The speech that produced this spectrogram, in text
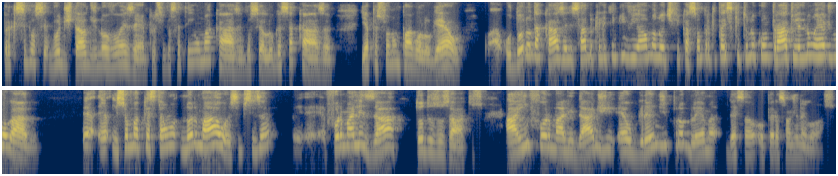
Porque se você. Vou te dar de novo um exemplo. Se você tem uma casa e você aluga essa casa e a pessoa não paga o aluguel, o dono da casa ele sabe que ele tem que enviar uma notificação para que está escrito no contrato e ele não é advogado. É, é, isso é uma questão normal. Você precisa formalizar todos os atos. A informalidade é o grande problema dessa operação de negócio.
